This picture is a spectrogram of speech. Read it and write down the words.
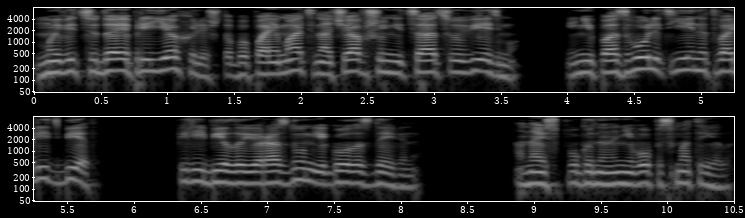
Мы ведь сюда и приехали, чтобы поймать начавшую инициацию ведьму и не позволить ей натворить бед. Перебил ее раздумье голос Дэвина. Она испуганно на него посмотрела.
